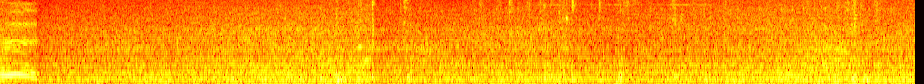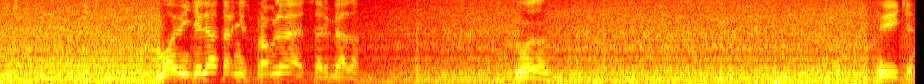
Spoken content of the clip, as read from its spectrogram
М. Мой вентилятор не справляется, ребята. Вот он. Видите?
